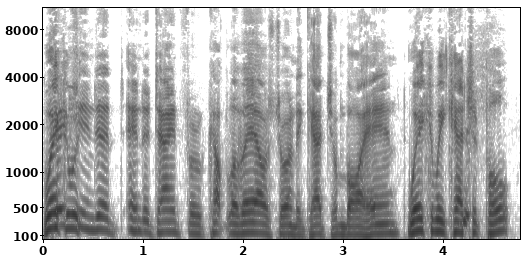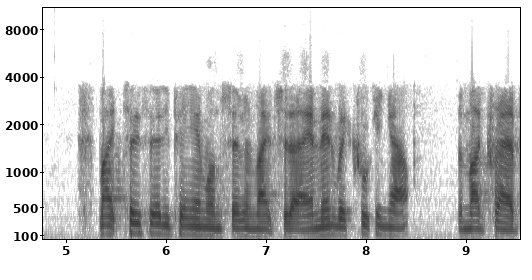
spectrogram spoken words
Where Keeps can we- you entertained for a couple of hours trying to catch them by hand. Where can we catch it, Paul? Mate, 2.30 p.m. on 7, mate, today. And then we're cooking up the mud crab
